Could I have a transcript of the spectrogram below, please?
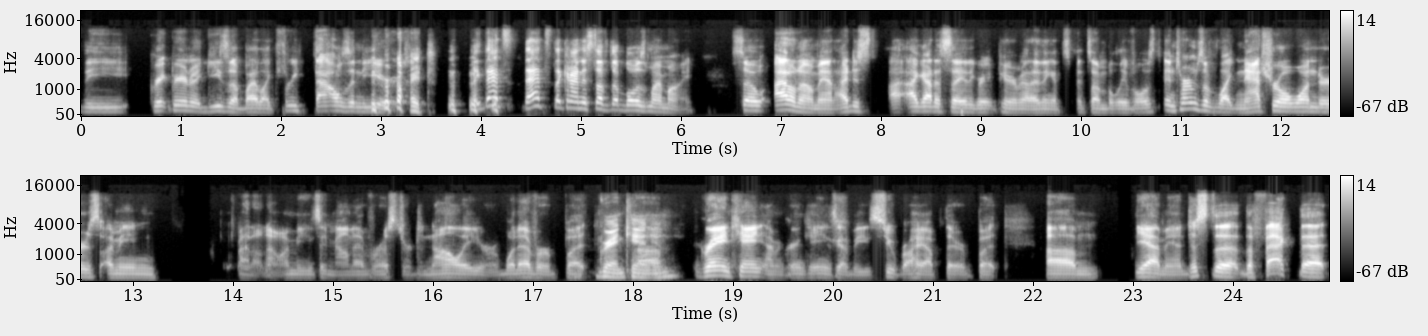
the Great Pyramid of Giza by like 3,000 years. Right. like that's that's the kind of stuff that blows my mind. So I don't know, man. I just I, I, gotta say the Great Pyramid. I think it's it's unbelievable in terms of like natural wonders. I mean, I don't know. I mean, you say Mount Everest or Denali or whatever, but Grand Canyon, um, Grand Canyon. I mean, Grand Canyon's got to be super high up there. But um, yeah, man, just the the fact that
